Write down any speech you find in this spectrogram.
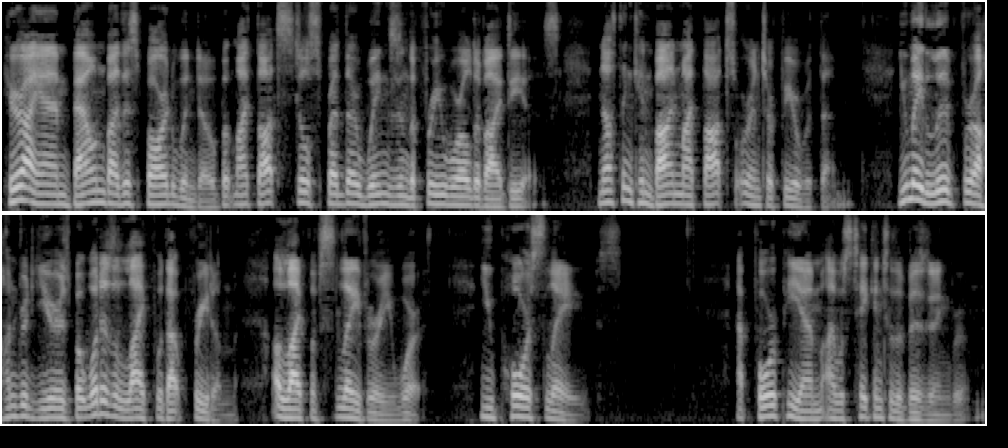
Here I am, bound by this barred window, but my thoughts still spread their wings in the free world of ideas. Nothing can bind my thoughts or interfere with them. You may live for a hundred years, but what is a life without freedom? A life of slavery worth. You poor slaves. At 4 p.m. I was taken to the visiting room.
